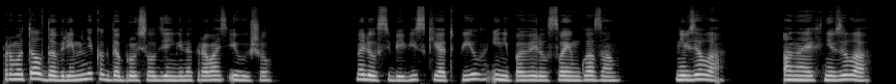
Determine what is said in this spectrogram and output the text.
Промотал до времени, когда бросил деньги на кровать и вышел. Налил себе виски, отпил и не поверил своим глазам. Не взяла. Она их не взяла.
